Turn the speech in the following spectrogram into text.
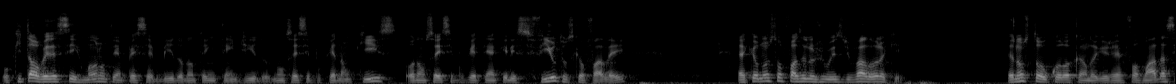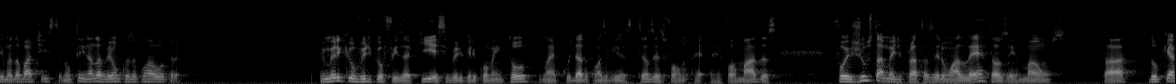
O que talvez esse irmão não tenha percebido não tenha entendido, não sei se porque não quis, ou não sei se porque tem aqueles filtros que eu falei, é que eu não estou fazendo juízo de valor aqui. Eu não estou colocando a igreja reformada acima da batista. Não tem nada a ver uma coisa com a outra. Primeiro que o vídeo que eu fiz aqui, esse vídeo que ele comentou, não é, cuidado com as igrejas transreformadas, foi justamente para trazer um alerta aos irmãos, tá, do que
